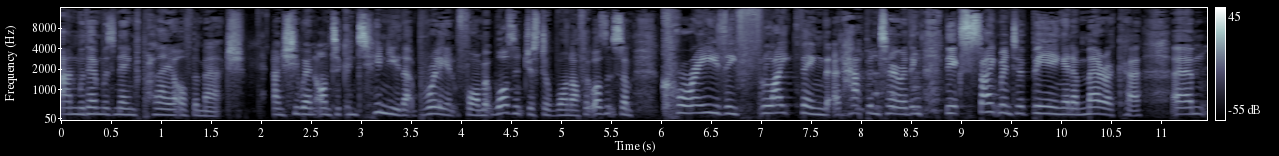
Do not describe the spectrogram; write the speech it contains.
and then was named player of the match and she went on to continue that brilliant form. It wasn't just a one off, it wasn't some crazy flight thing that had happened to her. I think the excitement of being in America. Um,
